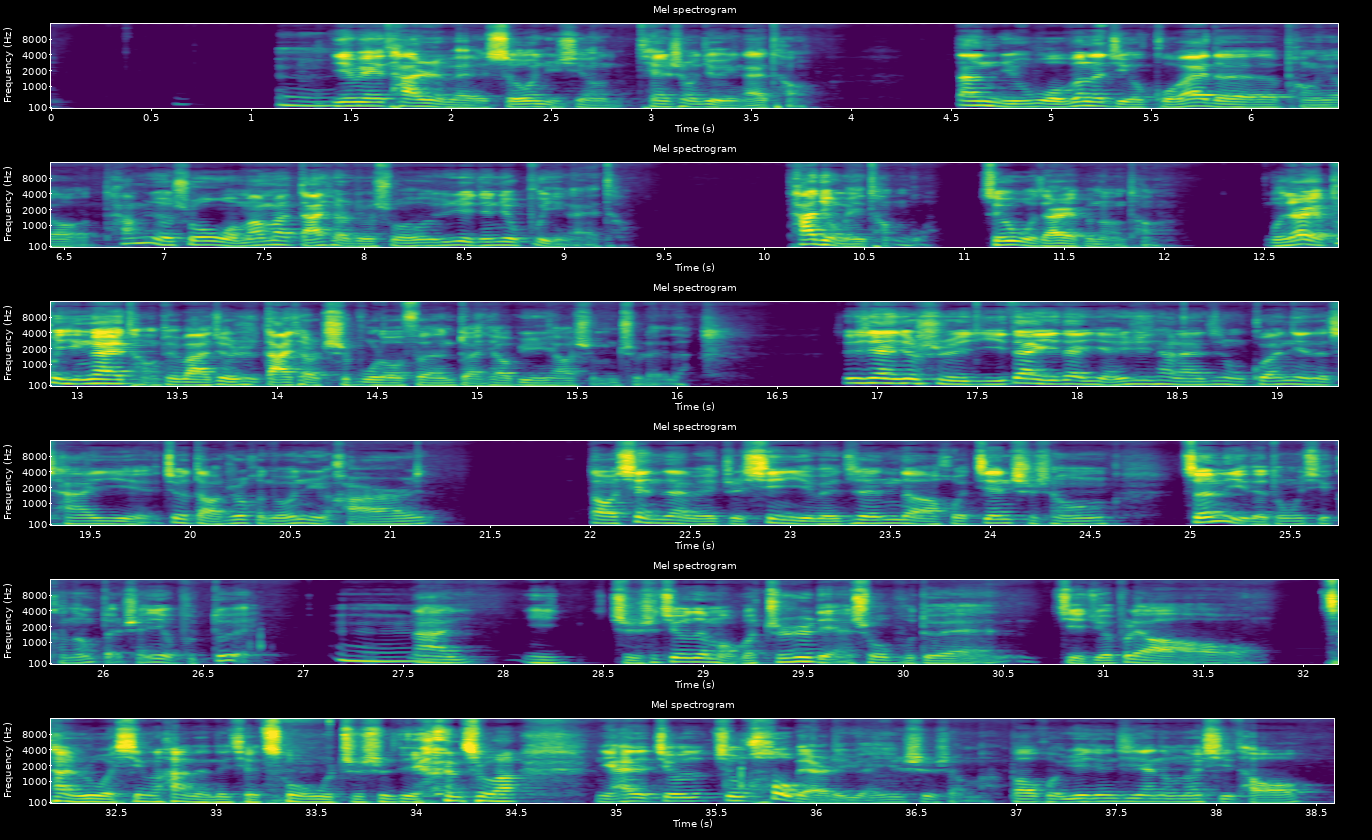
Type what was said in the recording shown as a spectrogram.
嗯，因为她认为所有女性天生就应该疼。但你我问了几个国外的朋友，他们就说我妈妈打小就说月经就不应该疼，她就没疼过，所以我这儿也不能疼，我这儿也不应该疼，对吧？就是打小吃布洛芬、短效避孕药什么之类的。所以现在就是一代一代延续下来这种观念的差异，就导致很多女孩儿到现在为止信以为真的或坚持成真理的东西，可能本身也不对。嗯，那你只是就在某个知识点说不对，解决不了灿若星汉的那些错误知识点，是吧？你还得揪揪后边的原因是什么，包括月经期间能不能洗头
